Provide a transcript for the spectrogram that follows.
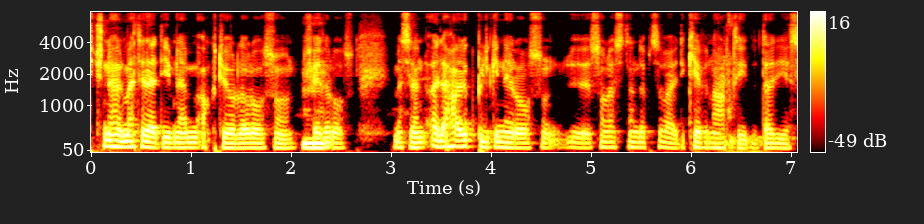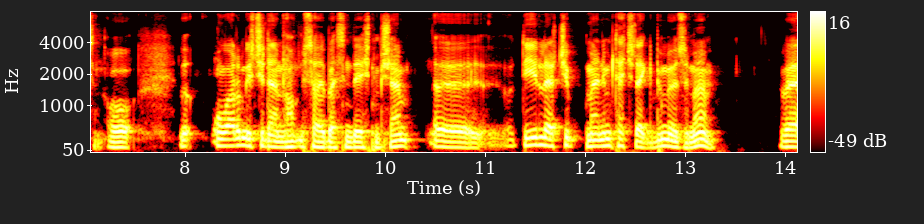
içinə hörmət elədiyim nə aktyorlar olsun, Hı. şeylər olsun. Məsələn, Əli Haluk Bilginer olsun, sonra stand-upçı var idi, Kevin Hart idi da deyəsən. O onların bir iki dənə müsahibəsində eşitmişəm. Ə, deyirlər ki, mənim tək rəqibim özüməm və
